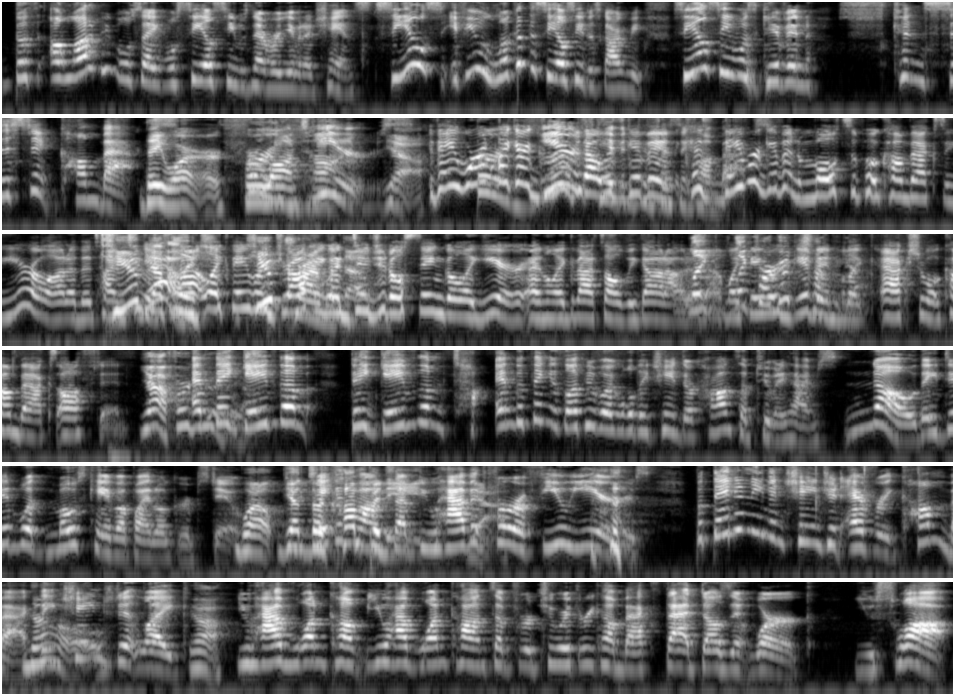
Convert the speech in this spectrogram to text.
the a lot of people say, well, CLC was never given a chance. CLC, if you look at the CLC discography, CLC was given s- consistent comebacks. they were for, for a long time. years. Yeah. They weren't For like a group that was given given because they were given multiple comebacks a year a lot of the time. Cube too. It's definitely- not like they were Cube tried dropping a them. digital single a year and like that's all we got out of Like- them. Like, like they were good chunk- given yeah. like actual comebacks often. Yeah, for and they yeah. gave them they gave them t- and the thing is a lot of people are like well they changed their concept too many times no they did what most k-pop idol groups do well, yeah, you the take company. a concept you have it yeah. for a few years but they didn't even change it every comeback they changed it like Yeah. you have one com you have one concept for two or three comebacks that doesn't work you swap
